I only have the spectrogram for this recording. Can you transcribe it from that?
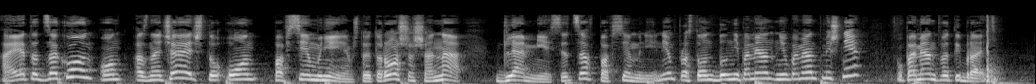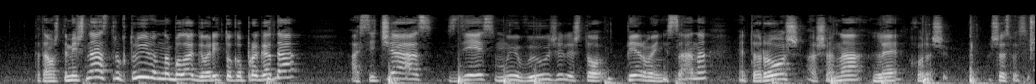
а этот закон, он означает, что он по всем мнениям, что это Роша Шана для месяцев, по всем мнениям, просто он был не, помянут, не упомянут в Мишне, упомянут в этой брайте. Потому что Мишна структурирована была, говорит только про года, а сейчас здесь мы выучили, что первая Нисана – это Рош Ашана Ле Ходаши. Большое спасибо.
